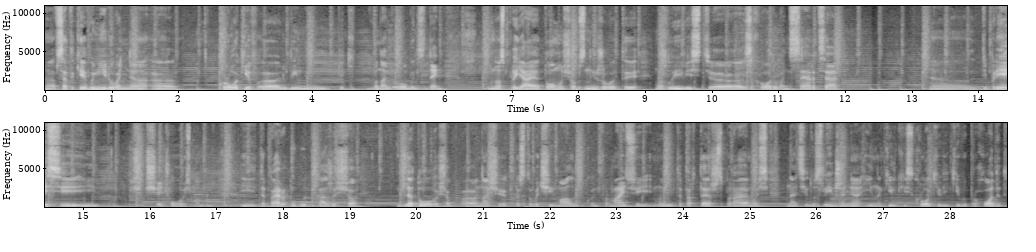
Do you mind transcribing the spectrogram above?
е, все-таки вимірювання е, кроків е, людини, які вона робить за день, воно сприяє тому, щоб знижувати можливість е, захворювань серця, е, депресії і ще чогось, мабуть. І тепер ГУП каже, що для того, щоб наші користувачі мали таку інформацію, ми тепер теж спираємось на ці дослідження і на кількість кроків, які ви проходите.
